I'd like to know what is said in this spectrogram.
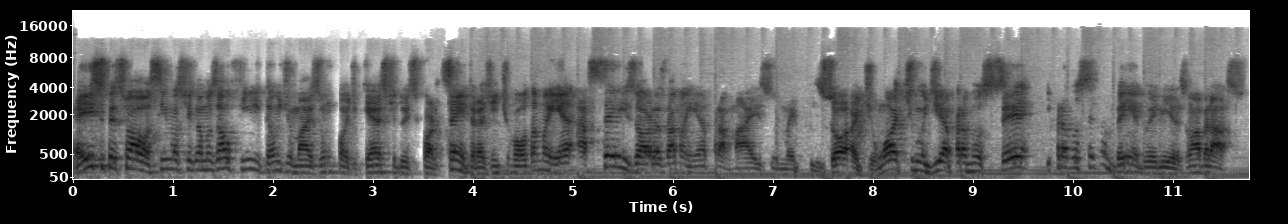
É isso, pessoal. Assim nós chegamos ao fim, então, de mais um podcast do Sport Center. A gente volta amanhã às 6 horas da manhã para mais um episódio. Um ótimo dia para você e para você também, Edu Elias. Um abraço.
